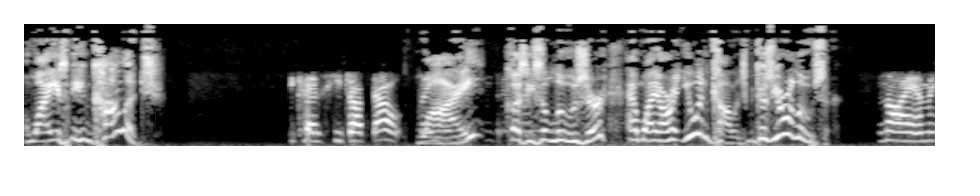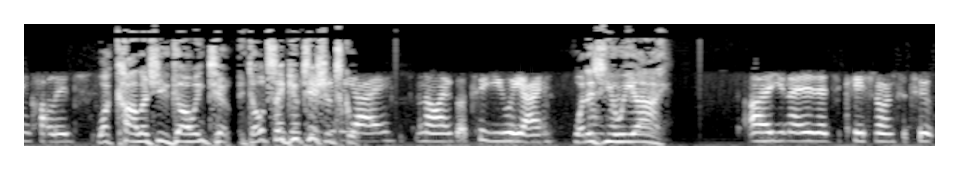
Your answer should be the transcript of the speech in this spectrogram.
Why isn't he in college? Because he dropped out. Why? Because he's a loser. And why aren't you in college? Because you're a loser. No, I am in college. What college are you going to? Don't say beautician school. UEI. No, I go to UEI. What is UEI? Uh, United Educational Institute.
